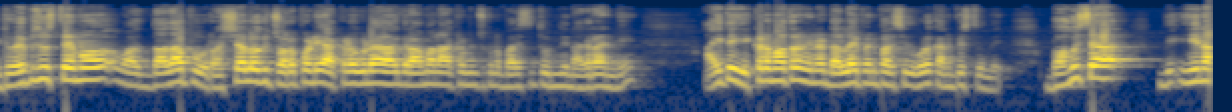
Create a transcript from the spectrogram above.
ఇటువైపు చూస్తేమో దాదాపు రష్యాలోకి చొరపడి అక్కడ కూడా గ్రామాన్ని ఆక్రమించుకున్న పరిస్థితి ఉంది నగరాన్ని. అయితే ఇక్కడ మాత్రం ఈయన డల్ అయిపోయిన పరిస్థితి కూడా కనిపిస్తుంది. బహుశా ఈయన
